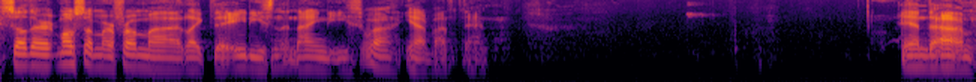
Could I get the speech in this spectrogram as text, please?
so they're, most of them are from uh, like the 80s and the 90s. Well, yeah, about that. And um,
